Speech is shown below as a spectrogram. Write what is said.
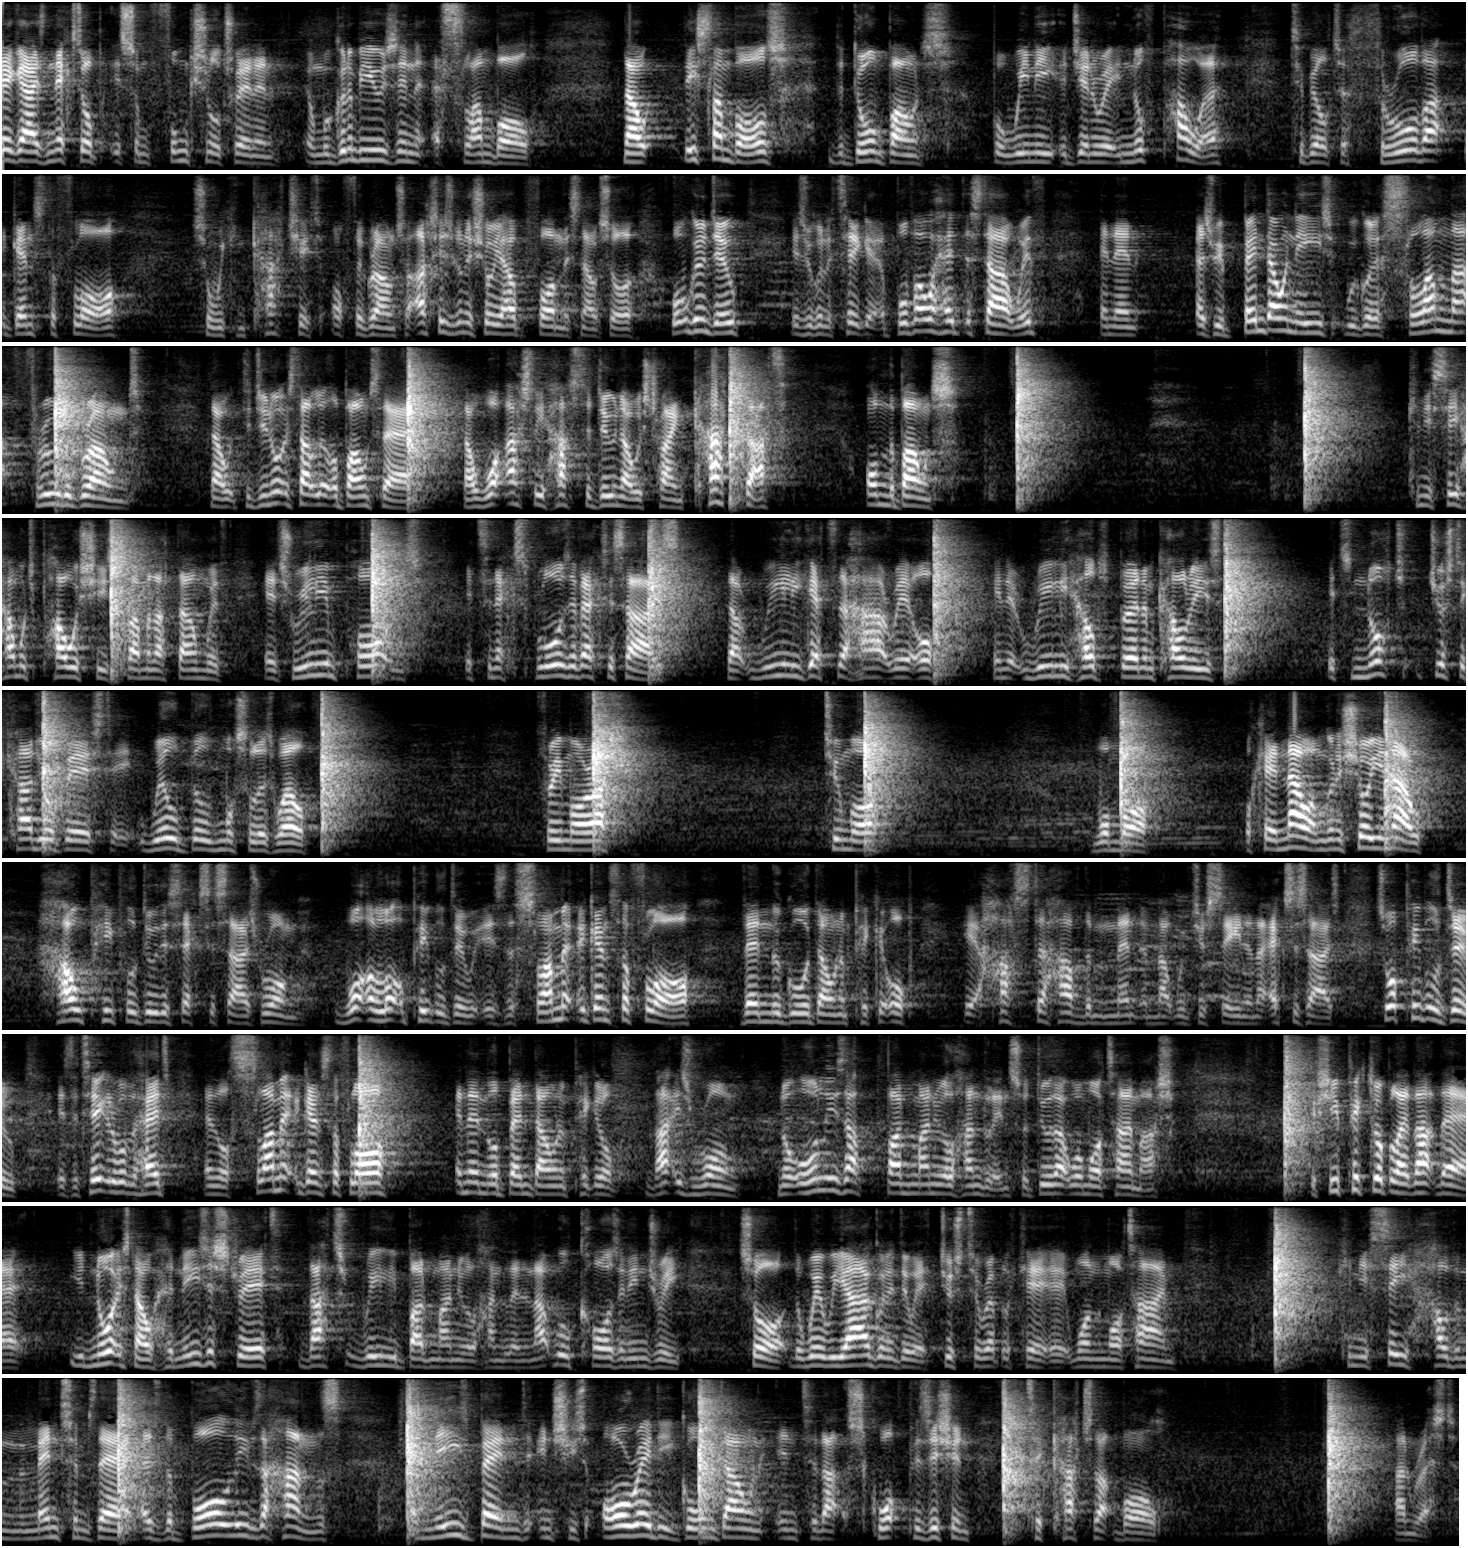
Okay guys, next up is some functional training and we're going to be using a slam ball. Now, these slam balls, they don't bounce, but we need to generate enough power to be able to throw that against the floor so we can catch it off the ground. So Ashley's going to show you how to perform this now. So what we're going to do is we're going to take it above our head to start with and then as we bend our knees, we're going to slam that through the ground. Now, did you notice that little bounce there? Now, what Ashley has to do now is try and catch that on the bounce. Can you see how much power she's slamming that down with? It's really important. It's an explosive exercise that really gets the heart rate up and it really helps burn them calories. It's not just a cardio based, it will build muscle as well. Three more, Ash. Two more. One more. Okay, now I'm going to show you now how people do this exercise wrong. What a lot of people do is they slam it against the floor, then they go down and pick it up it has to have the momentum that we've just seen in that exercise. So what people do is they take it above the head and they'll slam it against the floor and then they'll bend down and pick it up. That is wrong. Not only is that bad manual handling, so do that one more time, Ash. If she picked up like that there, you'd notice now her knees are straight, that's really bad manual handling and that will cause an injury. So the way we are going to do it, just to replicate it one more time, can you see how the momentum's there as the ball leaves her hands knees bend and she's already going down into that squat position to catch that ball and rest.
